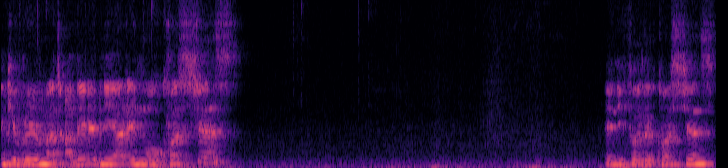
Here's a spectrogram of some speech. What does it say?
Thank you very much. Are there any, any more questions? Any further questions?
